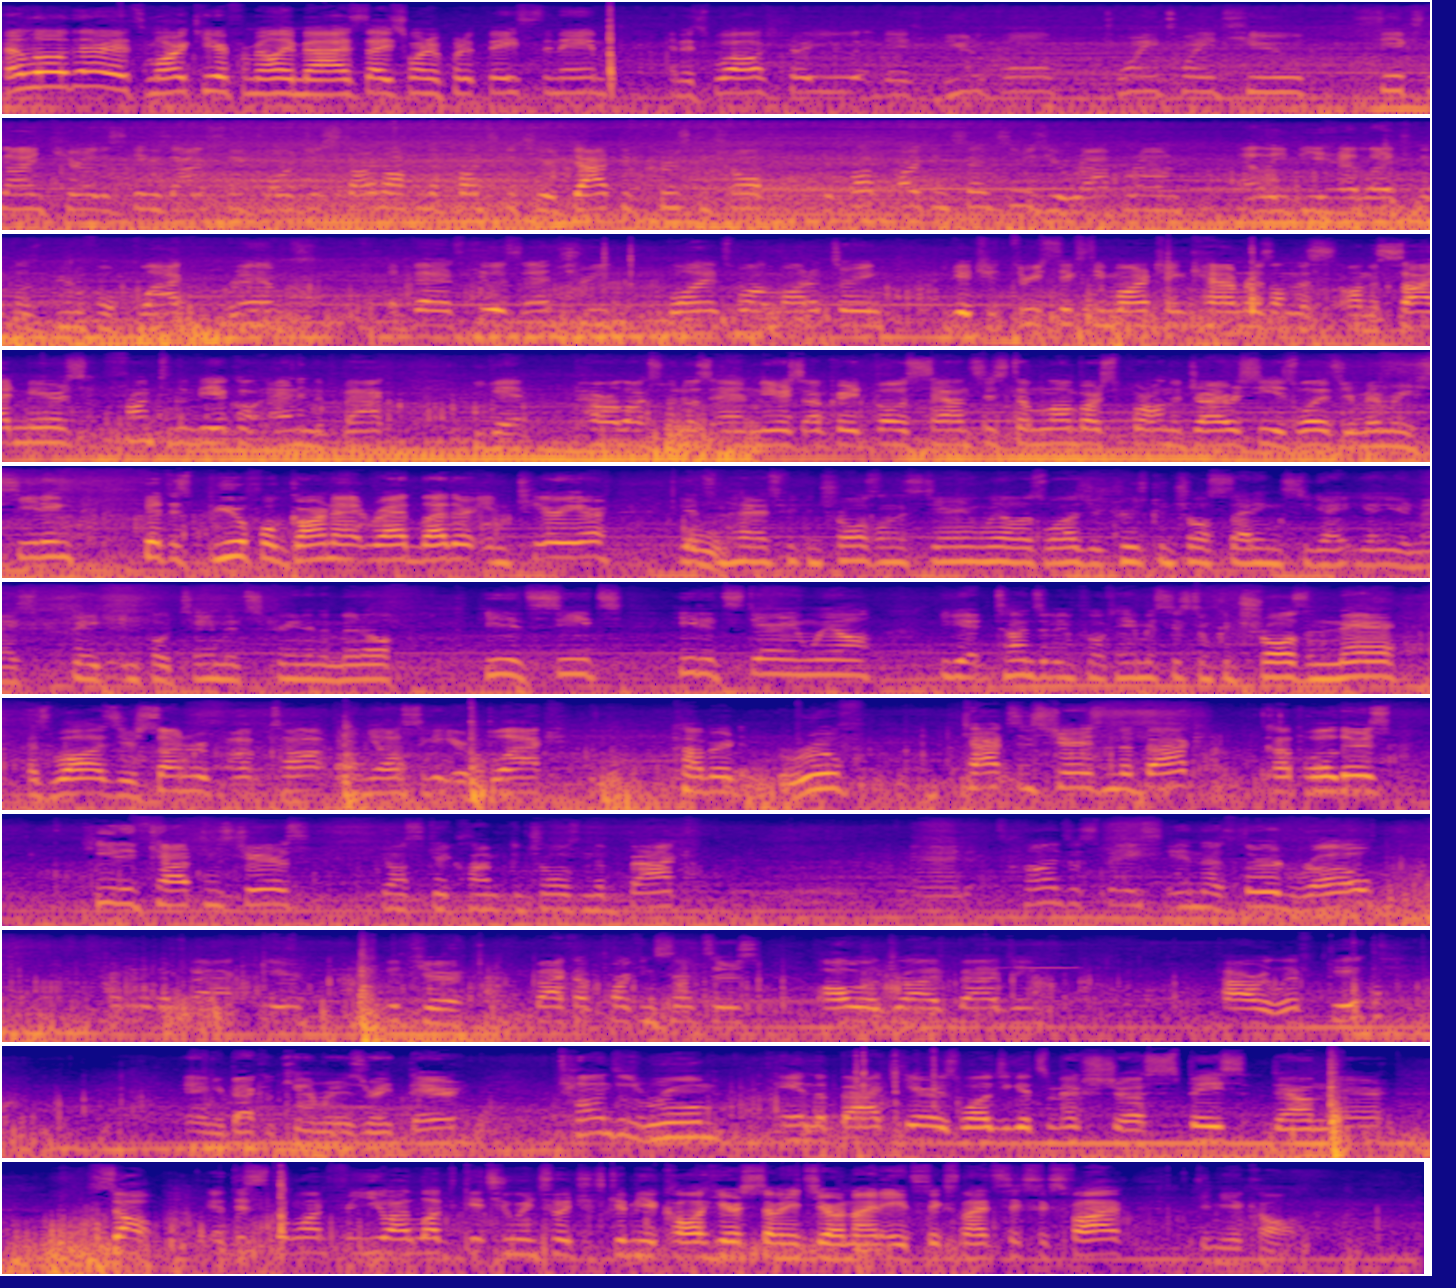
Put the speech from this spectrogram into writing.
Hello there, it's Mark here from LA Mazda. I just want to put a face to the name and as well show you this beautiful 2022 CX-9 Kuro. This thing is absolutely gorgeous. Starting off in the front, you get your adaptive cruise control, your front parking sensors, your wraparound LED headlights, you get those beautiful black rims, advanced keyless entry, blind spot monitoring. You get your 360 monitoring cameras on the, on the side mirrors, front of the vehicle and in the back. You get power locks, windows and mirrors, upgrade Bose sound system, lumbar support on the driver's seat as well as your memory seating. You get this beautiful garnet red leather interior. You get some hands-free controls on the steering wheel as well as your cruise control settings. You get, you get your nice big infotainment screen in the middle, heated seats, heated steering wheel. You get tons of infotainment system controls in there, as well as your sunroof up top. And you also get your black covered roof. Captain's chairs in the back, cup holders, heated captain's chairs. You also get climate controls in the back. Tons of space in the third row. Coming to the back here, get your backup parking sensors, all-wheel drive badging, power lift gate, and your backup camera is right there. Tons of room in the back here as well as you get some extra space down there. So if this is the one for you, I'd love to get you into it. Just give me a call here, 780-986-9665. Give me a call.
